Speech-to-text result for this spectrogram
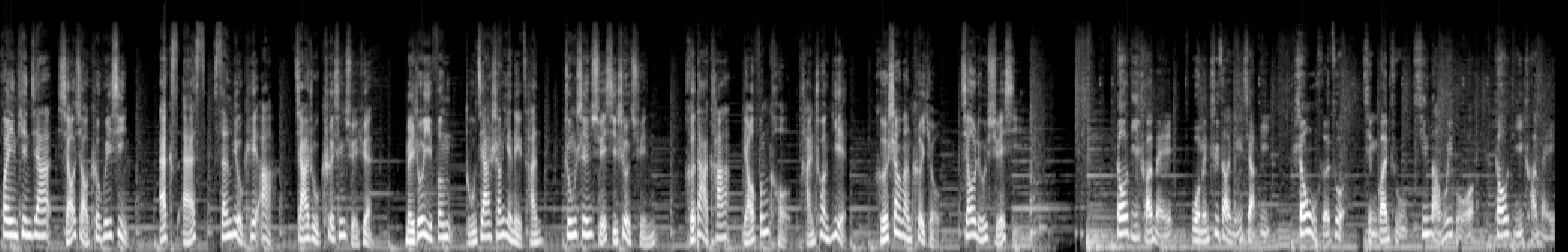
欢迎添加小小客微信，xs 三六 kr，加入克星学院，每周一封独家商业内参，终身学习社群，和大咖聊风口、谈创业，和上万客友交流学习。高迪传媒，我们制造影响力。商务合作。请关注新浪微博高迪传媒。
